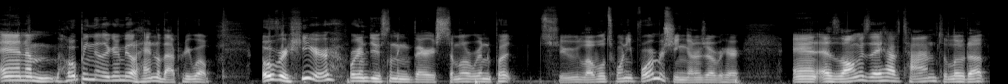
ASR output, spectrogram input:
And I'm hoping that they're to be able to handle that pretty well. Over here, we're to do something very similar. We're to put two level 24 machine gunners over here. And as long as they have time to load up,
